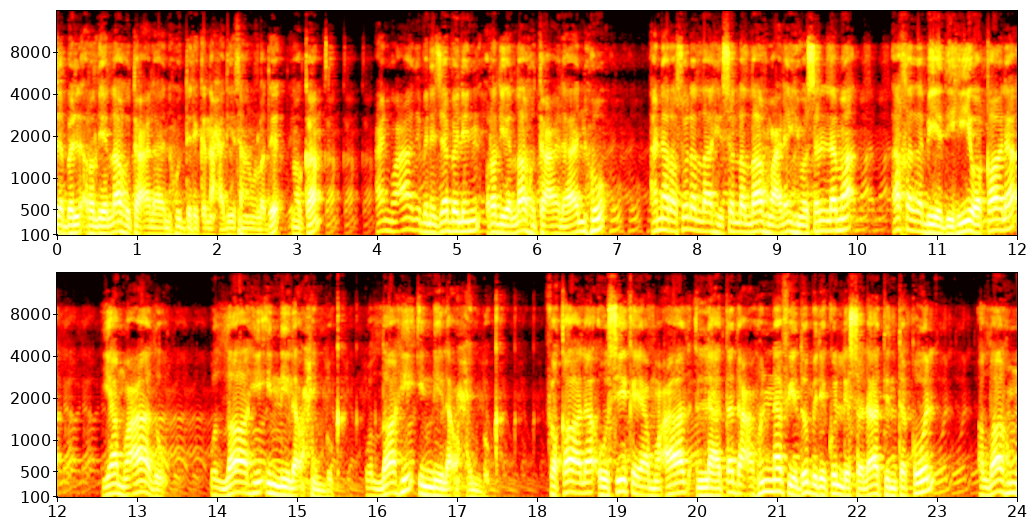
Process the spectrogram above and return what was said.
ജബൽ റളിയല്ലാഹു തആല അൻഹു ഉദ്ധരിക്കുന്ന ഹദീസാണുള്ളത് നോക്കാം عن معاذ بن جبل رضي الله تعالى عنه أن رسول الله صلى الله عليه وسلم أخذ بيده وقال يا معاذ والله إني لأحبك والله إني لأحبك فقال أوصيك يا معاذ لا تدعهن في دبر كل صلاة تقول اللهم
